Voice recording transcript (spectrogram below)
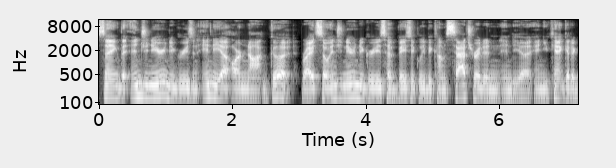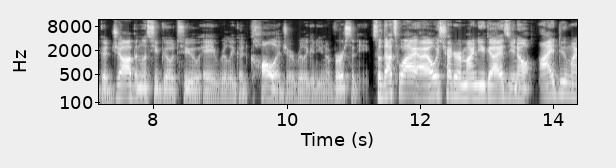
saying that engineering degrees in India are not good, right? So engineering degrees have basically become saturated in India and you can't get a good job unless you go to a really good college or a really good university. So that's why I always try to remind you guys, you know, I do my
